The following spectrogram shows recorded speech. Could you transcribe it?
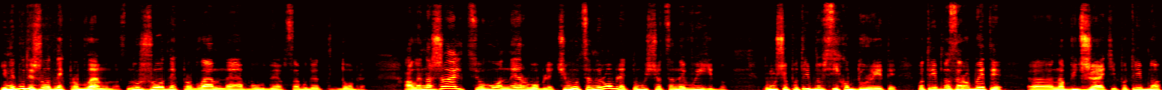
І не буде жодних проблем у нас. Ну, жодних проблем не буде. Все буде добре. Але, на жаль, цього не роблять. Чому це не роблять? Тому що це невигідно. Тому що потрібно всіх обдурити, потрібно заробити е, на бюджеті, потрібно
